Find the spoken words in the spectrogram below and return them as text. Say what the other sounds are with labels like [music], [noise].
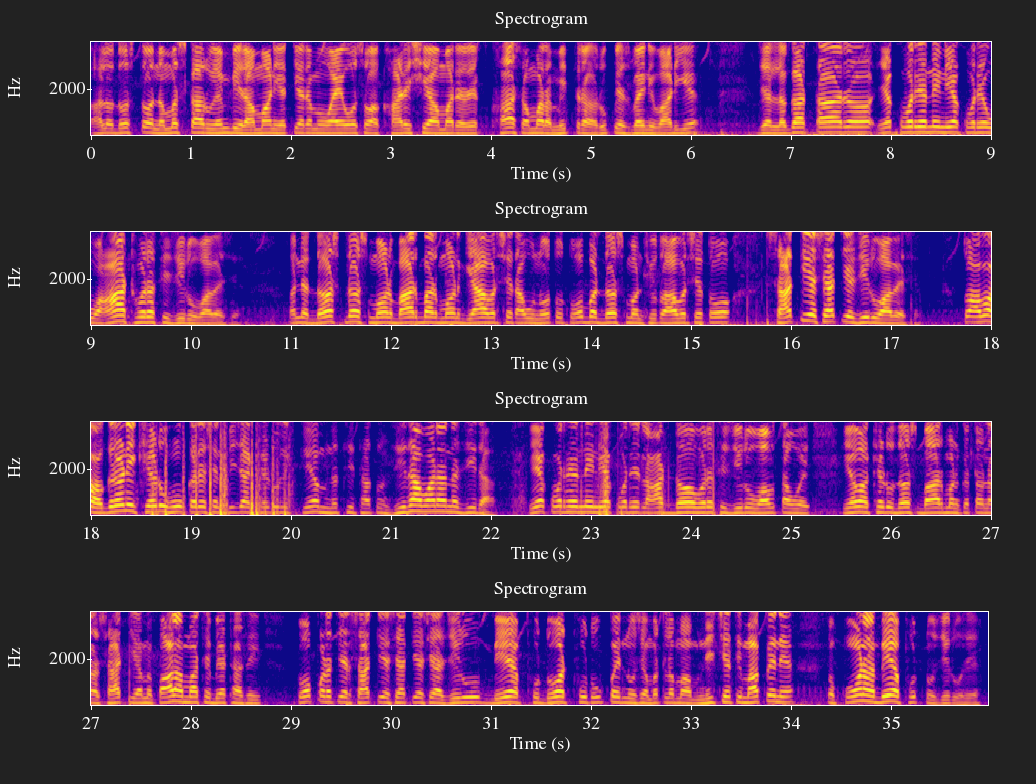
હાલો દોસ્તો, નમસ્કાર, હું એમ બી રામાણી. અત્યારે હું આવ્યો છું આ ખારેશિયા અમારે ખાસ અમારા મિત્ર રૂપેશભાઈની વાડીએ, જે લગાતાર એક વર્ષે નહીં એક વર્ષે એવું આઠ વર્ષથી જીરું વાવે છે. અને દસ દસ મણ, બાર બાર મણ ગયા વર્ષે આવું નહોતું, તો પણ દસ મણ થયું. તો આ વર્ષે તો સાતીએ સાતીએ જીરું આવે છે. તો આવા અગ્રણી ખેડૂ શું કરે છે ને બીજા ખેડૂતની કેમ નથી થતું? જીરાવાળાના જીરા. એક વર્ષે નહીં એક વર્ષે એટલે આઠ દસ વર્ષથી જીરું વાવતા હોય. એવા ખેડૂત દસ બાર મણ કરતા. સાતી અમે પાળા માથે બેઠા છીએ. તો પણ અત્યારે સાતીએ સાતીએ છે આ જીરું બે ફૂટ, દોઢ ફૂટ ઉપરનું છે. મતલબ આમ નીચેથી માપે ને તો પોણા બે ફૂટનું જીરું છે.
